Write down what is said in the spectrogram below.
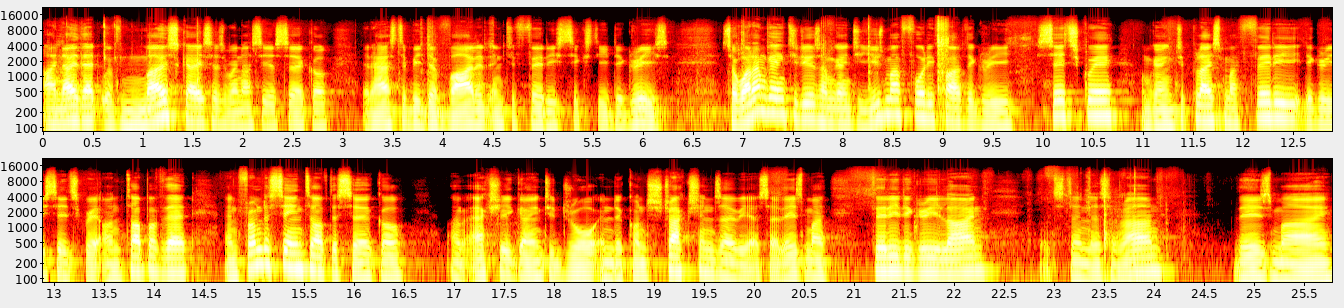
I know that with most cases when I see a circle, it has to be divided into 30, 60 degrees. So what I'm going to do is I'm going to use my 45 degree set square. I'm going to place my 30 degree set square on top of that. And from the center of the circle, I'm actually going to draw in the constructions over here. So there's my 30 degree line. Let's turn this around. There's my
